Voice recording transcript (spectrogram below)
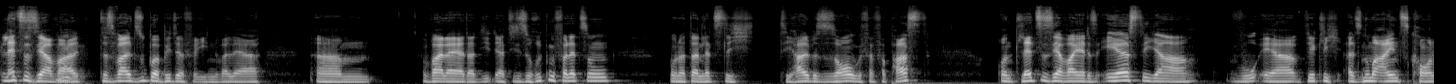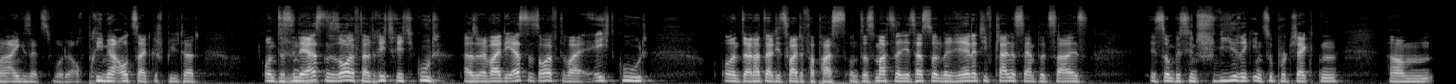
Letztes Jahr war halt, das war halt super bitter für ihn, weil er, ähm, weil er ja da die, er hat diese Rückenverletzung und hat dann letztlich die halbe Saison ungefähr verpasst. Und letztes Jahr war ja das erste Jahr, wo er wirklich als Nummer 1 Corner eingesetzt wurde, auch primär Outside gespielt hat. Und das in der mhm. ersten Saisonhälfte halt richtig, richtig gut. Also er war die erste Saisonhälfte war echt gut. Und dann hat er halt die zweite verpasst. Und das macht halt, jetzt hast du eine relativ kleine Sample Size. Ist so ein bisschen schwierig, ihn zu projecten. Ähm,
